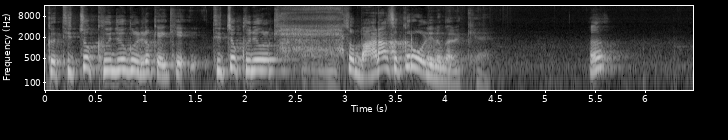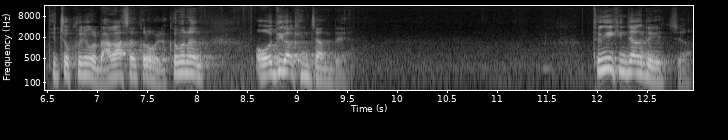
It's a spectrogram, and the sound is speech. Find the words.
그 뒤쪽 근육을 이렇게, 이렇게, 뒤쪽 근육을 계속 말아서 끌어올리는 거야, 이렇게. 어? 뒤쪽 근육을 막아서 끌어올려. 그러면은 어디가 긴장돼? 등이 긴장되겠죠.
